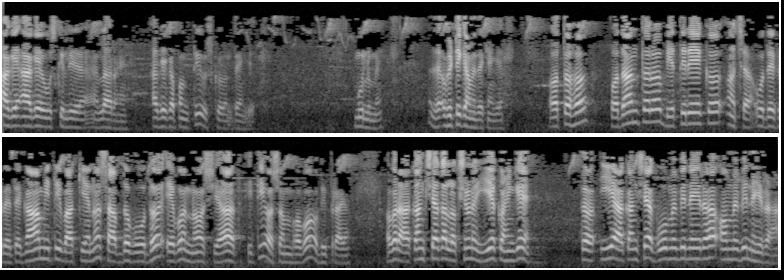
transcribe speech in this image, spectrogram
आगे आगे उसके लिए ला रहे हैं। आगे का पंक्ति उसको देंगे। मूल में। अभी टीका में देखेंगे। अतः पदांतर व्यतिरेक अच्छा वो देख रहे थे। गाम इति वाक्य न शाब्द बोध एवं न सियात इति असंभव अभिप्राय। अगर आकांक्षा का लक्षण ये कहेंगे तो ये आकांक्षा गो में भी नहीं रहा अम में भी नहीं रहा।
